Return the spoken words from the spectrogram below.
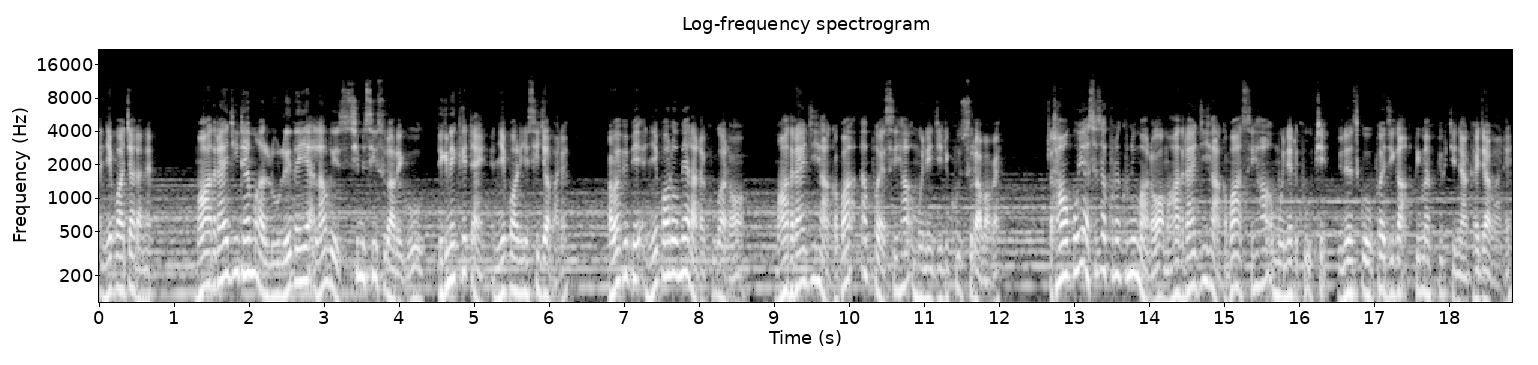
အငြင်းပွားကြတာနဲ့မဟာတတိုင်းကြီးထဲမှာလူလေးသေးရဲ့အလောက်တွေရှိမရှိဆိုတာတွေကိုဒီကနေ့ခေတ်တိုင်အငြင်းပွားလေးရှိကြပါတယ်။ ဘာပဲဖြစ်ဖြစ်အငြင်းပွားလို့မရတာတစ်ခုကတော့မဟာတတိုင်းကြီးဟာကမ္ဘာအဖွဲစီဟောင်းအမွေနေကြီးတစ်ခုဆိုတာပါပဲ။1989ခုနှစ်မှာတော့မဟာတတိုင်းကြီးဟာကမ္ဘာစီဟောင်းအမွေနေတစ်ခုအဖြစ် UNESCO ဖွဲ့ကြီးကအတိမတ်ပြုကြေညာခဲ့ကြပါတယ်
